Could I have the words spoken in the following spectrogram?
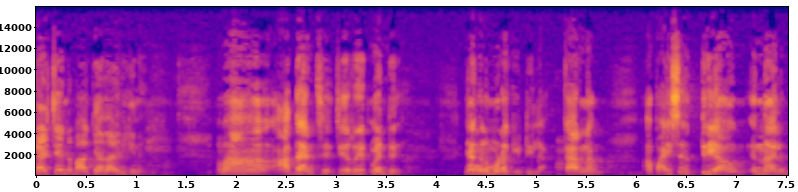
കഴിച്ചതിന്റെ ബാക്കി അതായിരിക്കണം അപ്പം ആ അതനുസരിച്ച് ട്രീറ്റ്മെന്റ് ഞങ്ങൾ മുടക്കിയിട്ടില്ല. കാരണം ആ പൈസ ഒത്തിരി ആവും എന്നാലും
